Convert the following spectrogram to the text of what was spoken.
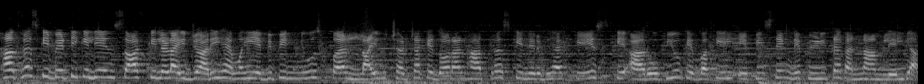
हाथरस की बेटी के लिए इंसाफ की लड़ाई जारी है। वहीं एबीपी न्यूज़ पर लाइव चर्चा के दौरान हाथरस की निर्भया केस के आरोपियों के वकील एपी सिंह ने पीड़िता का नाम ले लिया।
